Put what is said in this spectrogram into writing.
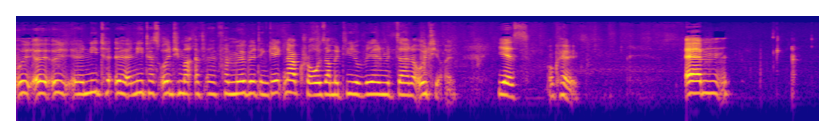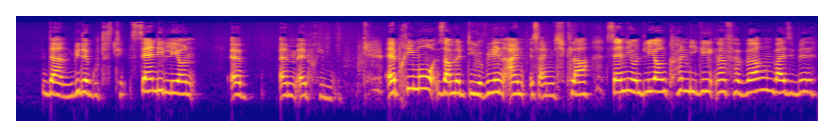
Ul, äh, äh, Nita, äh, Nitas Ulti äh, vermöbelt den Gegner. Crow sammelt die Juwelen mit seiner Ulti ein. Yes. Okay. Ähm. Dann wieder gutes Team. Sandy, Leon, äh, ähm, El Primo. El Primo sammelt die Juwelen ein, ist eigentlich klar. Sandy und Leon können die Gegner verwirren, weil sie will,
